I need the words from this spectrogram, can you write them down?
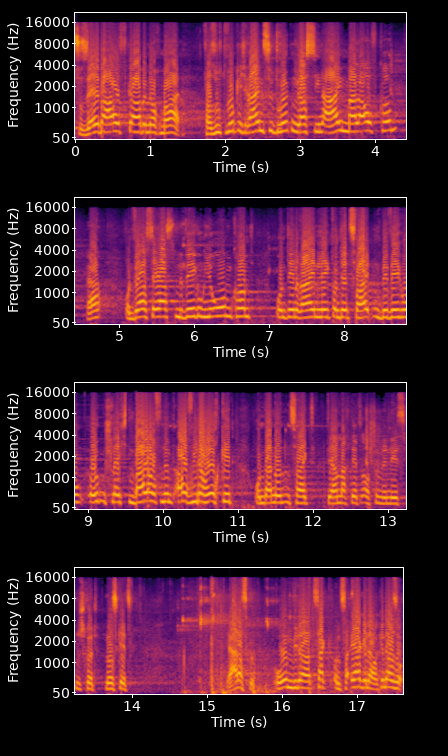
So selbe Aufgabe nochmal. Versucht wirklich reinzudrücken, lasst ihn einmal aufkommen. Ja? Und wer aus der ersten Bewegung hier oben kommt und den reinlegt und der zweiten Bewegung irgendeinen schlechten Ball aufnimmt, auch wieder hochgeht und dann unten zeigt, der macht jetzt auch schon den nächsten Schritt. Los geht's. Ja, das ist gut. Oben wieder, zack und zack. Ja, genau, genau so.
